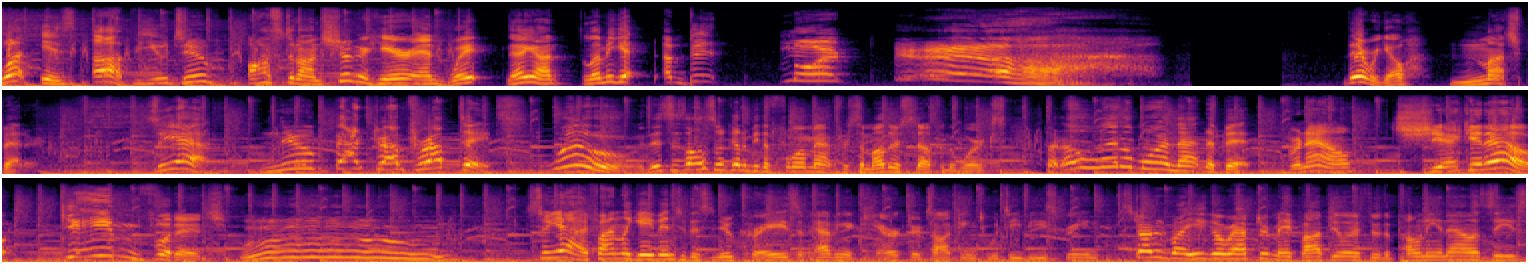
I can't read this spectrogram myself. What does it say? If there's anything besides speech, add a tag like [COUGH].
What is up, YouTube? Austin on Sugar here, and wait, hang on, let me get a bit more. There we go, much better. So yeah, new backdrop for updates. Woo! This is also going to be the format for some other stuff in the works, but a little more on that in a bit. For now, check it out! Game footage! Woo! So yeah, I finally gave in to this new craze of having a character talking to a TV screen, started by Egoraptor, made popular through the pony analyses.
